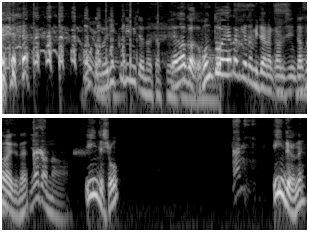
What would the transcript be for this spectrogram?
なんか無理くりみたいになっちゃって。いや、なんか本当は嫌だけどみたいな感じに出さないでね。嫌だな。いいんでしょ？何？いいいんだよね。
